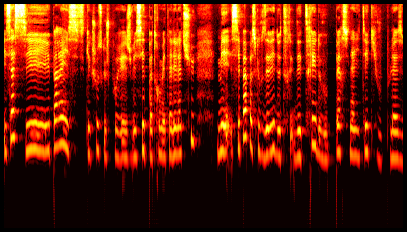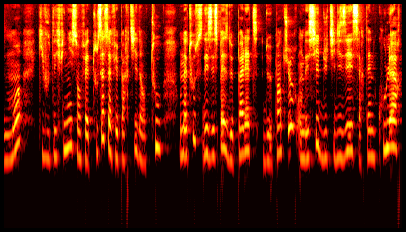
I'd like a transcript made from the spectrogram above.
Et ça, c'est pareil, c'est quelque chose que je pourrais. Je vais essayer de pas trop m'étaler là-dessus. Mais c'est pas parce que vous avez des traits de vos personnalités qui vous plaisent moins qui vous définissent en fait. Tout ça, ça fait partie d'un tout. On a tous des espèces de palettes de peinture. On décide d'utiliser certaines couleurs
